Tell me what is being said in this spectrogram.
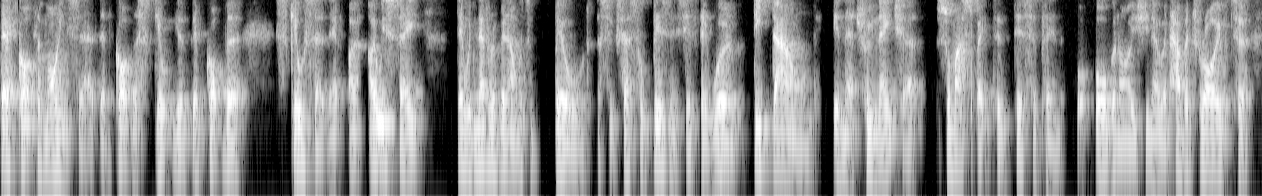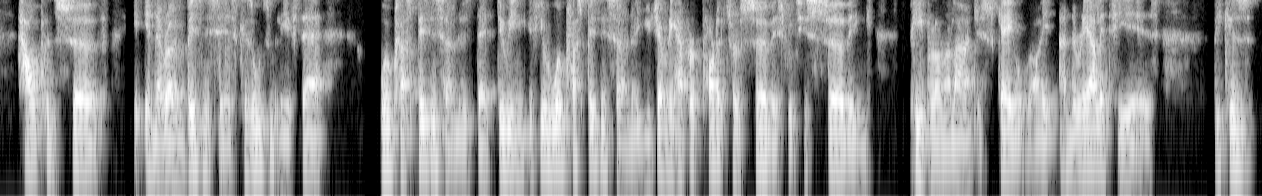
they've got the mindset, they've got the skill, they've got the skill set. I, I always say they would never have been able to build a successful business if they weren't deep down in their true nature, some aspect of discipline, organized, you know, and have a drive to help and serve in their own businesses. Because ultimately, if they're world class business owners, they're doing, if you're a world class business owner, you generally have a product or a service which is serving people on a larger scale, right? And the reality is, because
